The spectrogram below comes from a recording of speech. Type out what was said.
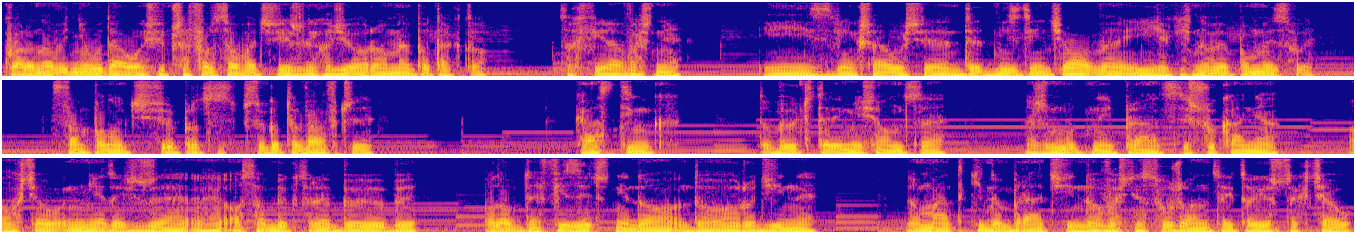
Quaronowi nie udało się przeforsować, jeżeli chodzi o Romę, bo tak to co chwila właśnie i zwiększały się te dni zdjęciowe i jakieś nowe pomysły. Sam ponoć proces przygotowawczy, casting to były cztery miesiące żmudnej pracy, szukania. On chciał nie dość, że osoby, które byłyby podobne fizycznie do, do rodziny, do matki, do braci, do właśnie służącej, to jeszcze chciał,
